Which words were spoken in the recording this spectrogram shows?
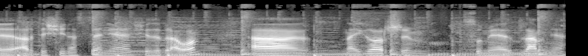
y, artyści na scenie się zebrało. A najgorszym w sumie dla mnie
